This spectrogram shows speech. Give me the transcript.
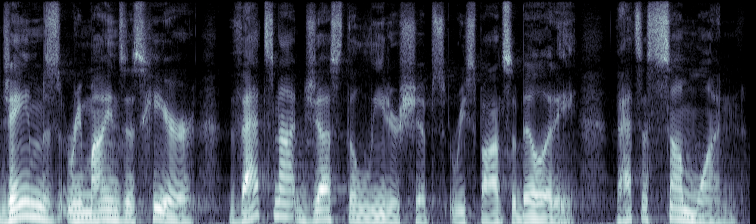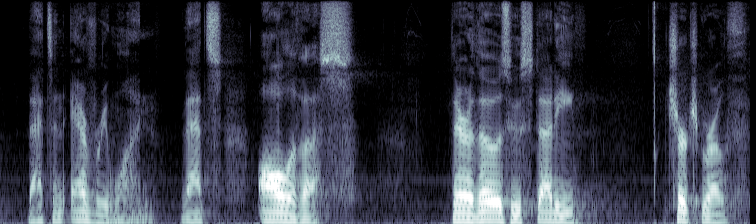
James reminds us here that's not just the leadership's responsibility. That's a someone. That's an everyone. That's all of us. There are those who study church growth.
